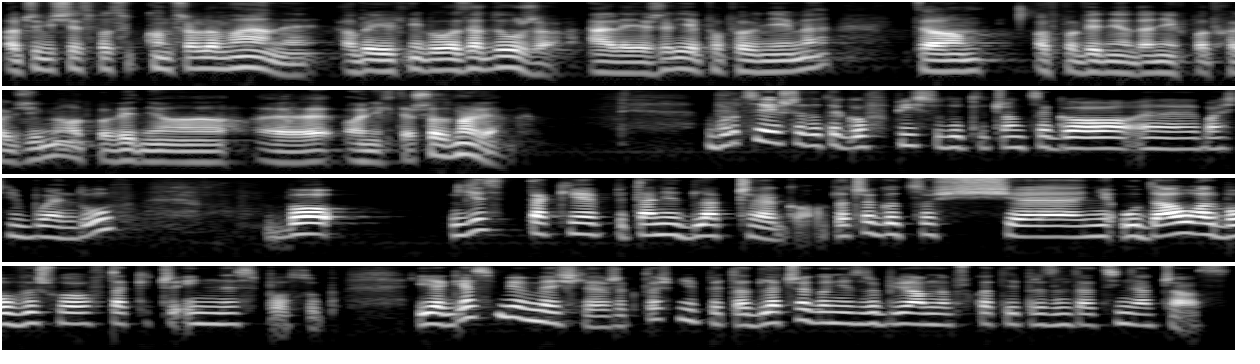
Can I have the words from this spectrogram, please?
Oczywiście w sposób kontrolowany, aby ich nie było za dużo, ale jeżeli je popełnimy, to odpowiednio do nich podchodzimy, odpowiednio e, o nich też rozmawiamy. Wrócę jeszcze do tego wpisu dotyczącego e, właśnie błędów, bo jest takie pytanie, dlaczego? Dlaczego coś się nie udało albo wyszło w taki czy inny sposób? I jak ja sobie myślę, że ktoś mnie pyta, dlaczego nie zrobiłam na przykład tej prezentacji na czas,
